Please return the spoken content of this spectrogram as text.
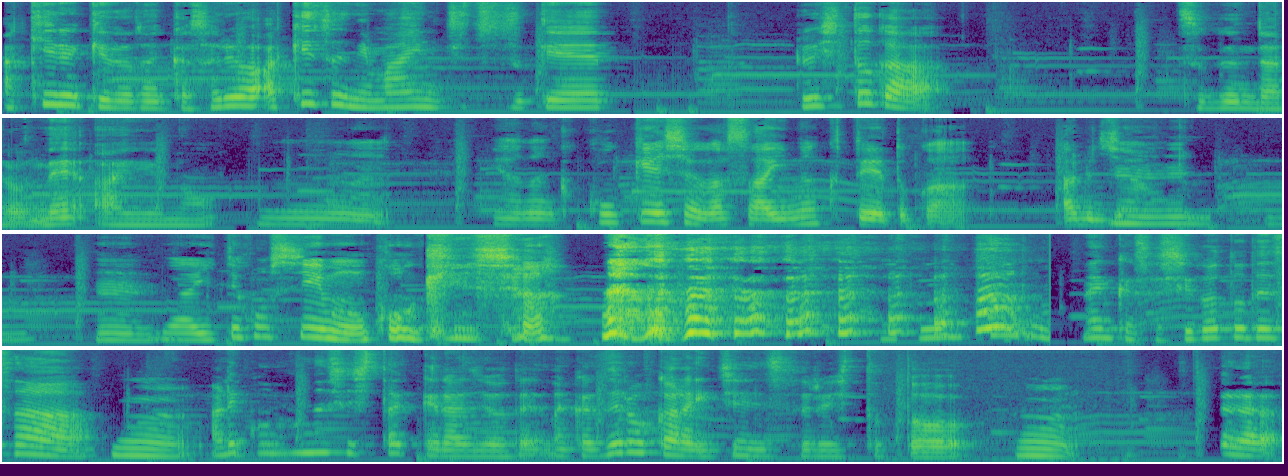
飽きるけどなんかそれを飽きずに毎日続ける人が継ぐんだろうねああいうの。うん。いや、なんか後継者がさ、いなくてとかあるじゃん。うんうんいや、いてほしいもん、後継者。なんかさ仕事でさうん。あれこの話したっけラジオでなんか0から1にする人とうん。1から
